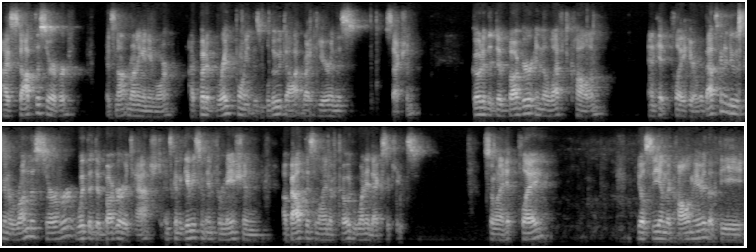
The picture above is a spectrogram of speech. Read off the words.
I stop the server. It's not running anymore. I put a breakpoint, this blue dot right here in this section. Go to the debugger in the left column and hit play here. What that's going to do is it's going to run the server with the debugger attached. It's going to give me some information about this line of code when it executes. So when I hit play, you'll see in the column here that the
